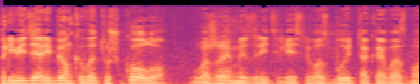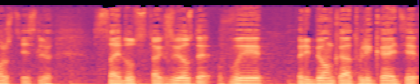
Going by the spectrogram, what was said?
приведя ребенка в эту школу, уважаемые зрители, если у вас будет такая возможность, если сойдутся так звезды, вы ребенка отвлекаете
